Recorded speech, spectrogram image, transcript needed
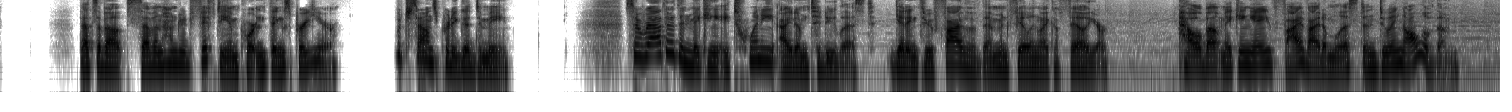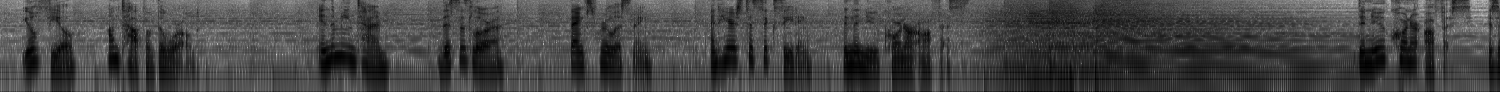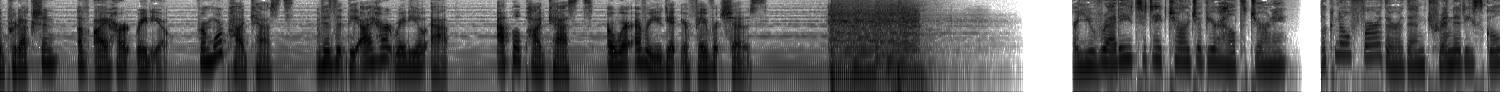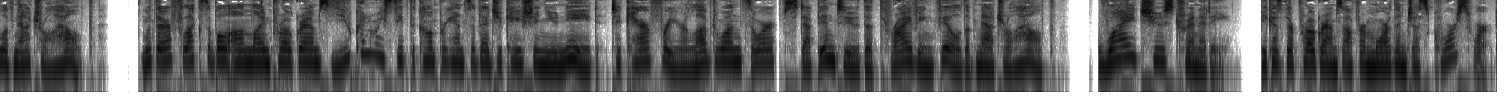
That's about 750 important things per year, which sounds pretty good to me. So rather than making a 20 item to do list, getting through five of them and feeling like a failure, how about making a five item list and doing all of them? You'll feel on top of the world. In the meantime, this is Laura. Thanks for listening. And here's to succeeding in the new corner office. The New Corner Office is a production of iHeartRadio. For more podcasts, visit the iHeartRadio app, Apple Podcasts, or wherever you get your favorite shows. Are you ready to take charge of your health journey? Look no further than Trinity School of Natural Health. With their flexible online programs, you can receive the comprehensive education you need to care for your loved ones or step into the thriving field of natural health. Why choose Trinity? Because their programs offer more than just coursework.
